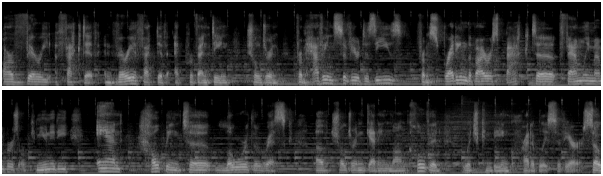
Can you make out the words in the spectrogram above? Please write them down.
are very effective and very effective at preventing children from having severe disease, from spreading the virus back to family members or community, and helping to lower the risk of children getting long COVID, which can be incredibly severe. So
